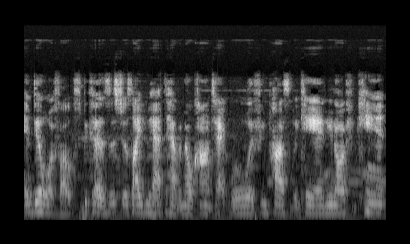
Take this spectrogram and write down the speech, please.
and dealing with folks because it's just like you have to have a no contact rule if you possibly can. You know, if you can't,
